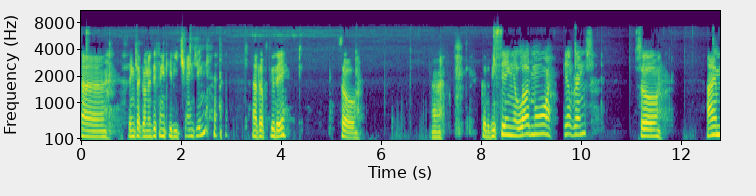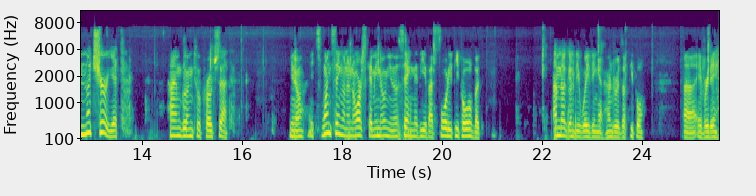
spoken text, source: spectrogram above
Uh, things are going to definitely be changing as of today. So, uh, going to be seeing a lot more pilgrims. So, I'm not sure yet how I'm going to approach that. You know, it's one thing on a Norse Camino, you know, saying maybe about 40 people, but I'm not going to be waving at hundreds of people uh, every day.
